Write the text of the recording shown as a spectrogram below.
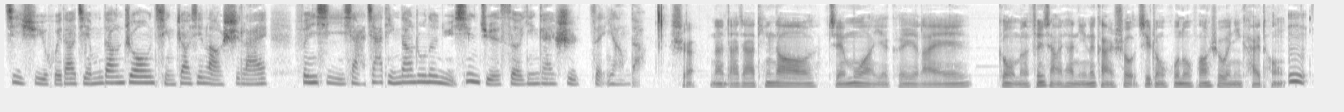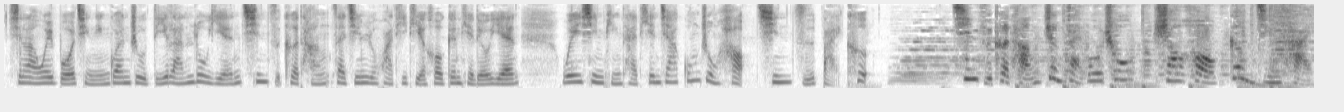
继续回到节目当中，请赵鑫老师来分析一下家庭当中的女性角色应该是怎样的。是。那大家听到节目啊，也可以来跟我们分享一下您的感受，几种互动方式为您开通。嗯，新浪微博，请您关注“迪兰路言亲子课堂”，在今日话题帖后跟帖留言。微信平台添加公众号“亲子百科亲子课堂正在播出，稍后更精彩。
